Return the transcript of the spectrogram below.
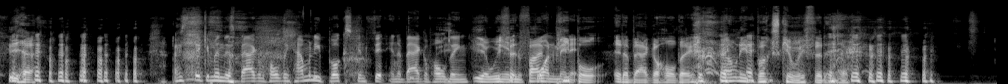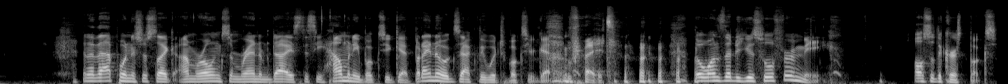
yeah. I stick him in this bag of holding. How many books can fit in a bag of holding? Yeah, we fit five one minute? people in a bag of holding. How many books can we fit in there? And at that point, it's just like I'm rolling some random dice to see how many books you get, but I know exactly which books you're getting. right. the ones that are useful for me. Also, the cursed books.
